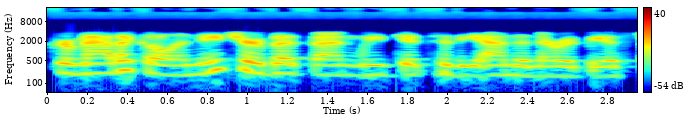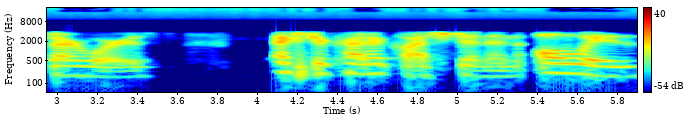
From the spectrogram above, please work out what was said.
grammatical in nature. But then we'd get to the end, and there would be a Star Wars extra credit question and always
